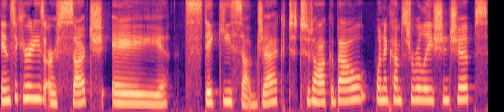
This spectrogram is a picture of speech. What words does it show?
insecurities are such a sticky subject to talk about when it comes to relationships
